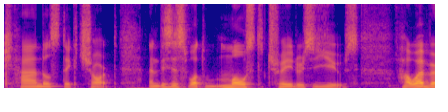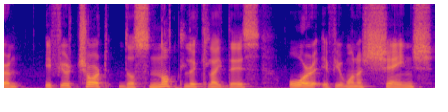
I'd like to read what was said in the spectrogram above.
candlestick chart and this is what most traders use. However, if your chart does not look like this or if you want to change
